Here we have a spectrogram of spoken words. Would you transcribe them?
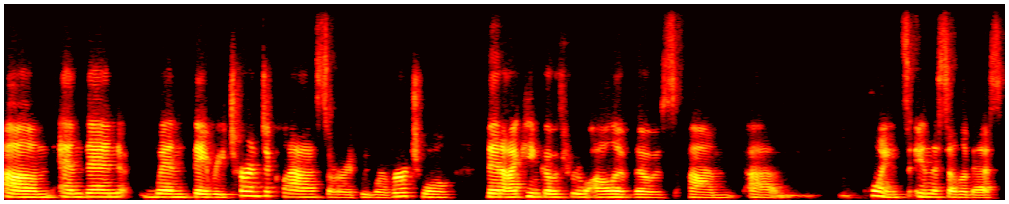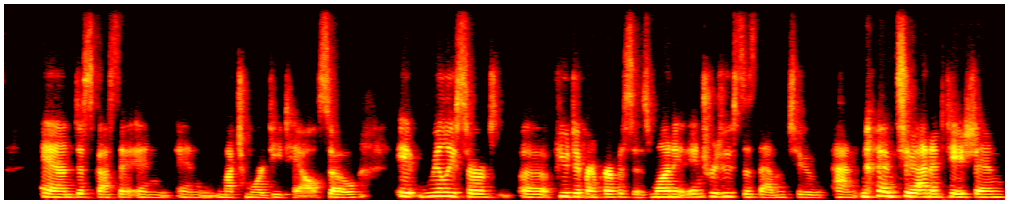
Um, and then when they return to class or if we were virtual, then I can go through all of those um, um, points in the syllabus and discuss it in, in much more detail. So it really serves a few different purposes. One, it introduces them to, an, to annotation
